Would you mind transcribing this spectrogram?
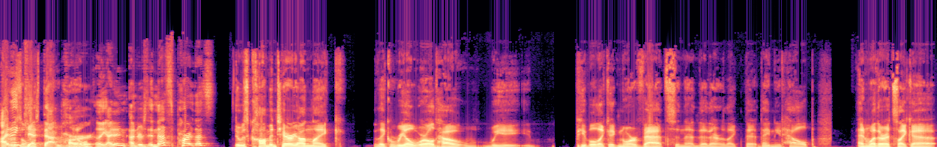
I That was didn't get that part. real. Like I didn't understand. And that's part. That's It was commentary on like like real world how we people like ignore vets and that that they're like they they need help, and whether it's like a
